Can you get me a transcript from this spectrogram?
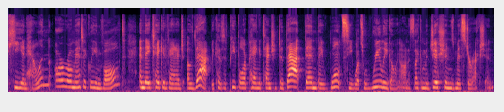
he and Helen are romantically involved, and they take advantage of that because if people are paying attention to that, then they won't see what's really going on. It's like a magician's misdirection.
